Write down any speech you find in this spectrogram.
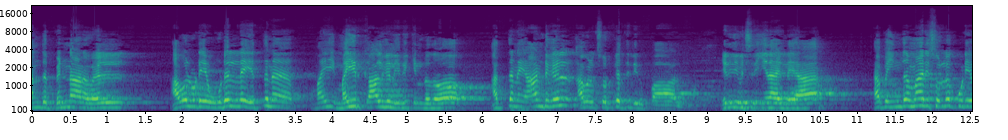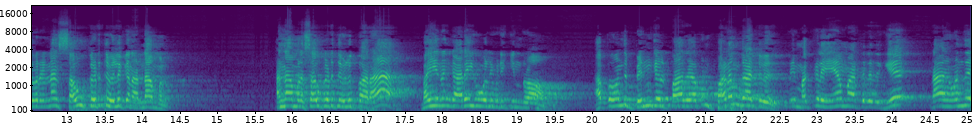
அந்த பெண்ணானவள் அவளுடைய உடல்ல எத்தனை மை மயிர் கால்கள் இருக்கின்றதோ அத்தனை ஆண்டுகள் அவள் சொர்க்கத்தில் இருப்பாள். எழுதி வச்சிருக்கீங்களா இல்லையா? அப்ப இந்த மாதிரி சொல்லக்கூடியவர் எல்லாம் சவுக்கு எடுத்து வெளுக்கணும் அண்ணாமல். அண்ணாமலை சவுக்கு எடுத்து விழுப்பாரா பகிரங்க அறைகோலி விடுக்கின்றோம். அப்ப வந்து பெண்கள் பாதுகாப்புன்னு படம் காட்டுவது. மக்களை ஏமாத்துறதுக்கு நாங்க வந்து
